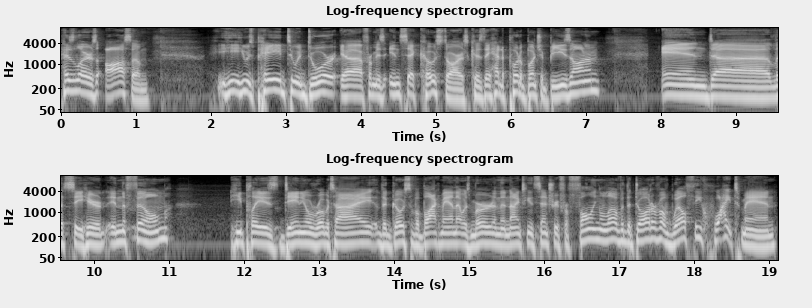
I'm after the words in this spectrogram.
His lawyer's awesome. He, he was paid to endure uh, from his insect co-stars because they had to put a bunch of bees on him. And uh, let's see here in the film, he plays Daniel Robitaille, the ghost of a black man that was murdered in the 19th century for falling in love with the daughter of a wealthy white man.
